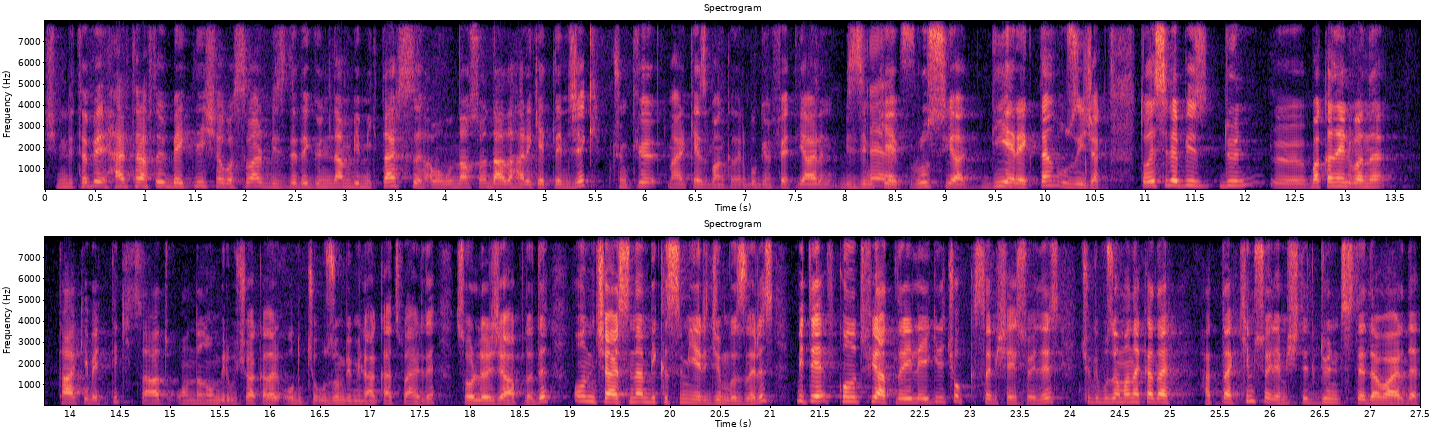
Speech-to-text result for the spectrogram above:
Şimdi tabii her tarafta bir bekleyiş havası var. Bizde de gündem bir miktar sığ ama bundan sonra daha da hareketlenecek. Çünkü merkez bankaları bugün FED, yarın bizimki Evet. Rusya diyerekten uzayacak. Dolayısıyla biz dün e, Bakan Elvan'ı takip ettik. Saat 10'dan 11.30'a kadar oldukça uzun bir mülakat verdi. Soruları cevapladı. Onun içerisinden bir kısım yeri cımbızlarız. Bir de konut fiyatları ile ilgili çok kısa bir şey söyleriz. Çünkü bu zamana kadar hatta kim söylemişti? Dün sitede vardı.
